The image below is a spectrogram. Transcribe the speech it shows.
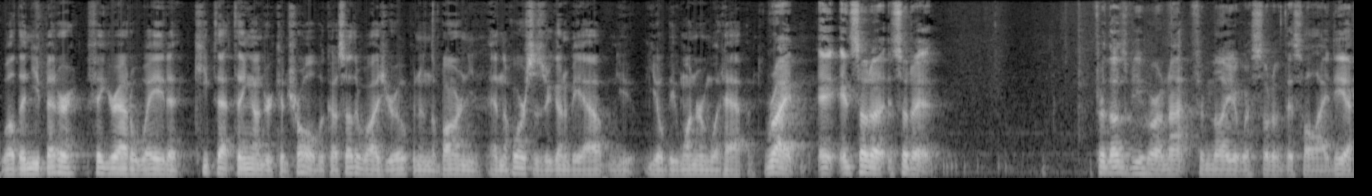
well, then you better figure out a way to keep that thing under control because otherwise you're opening the barn and the horses are going to be out and you, you'll be wondering what happened. Right, and, so to so to for those of you who are not familiar with sort of this whole idea,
